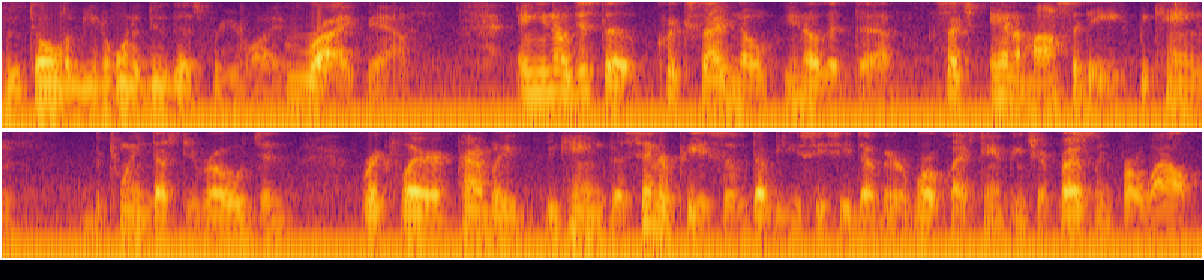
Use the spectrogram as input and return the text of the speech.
who told him, "You don't want to do this for your life." Right. Yeah. And you know, just a quick side note. You know that uh, such animosity became between Dusty Rhodes and Ric Flair. It probably became the centerpiece of WCCW or World Class Championship Wrestling for a while.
